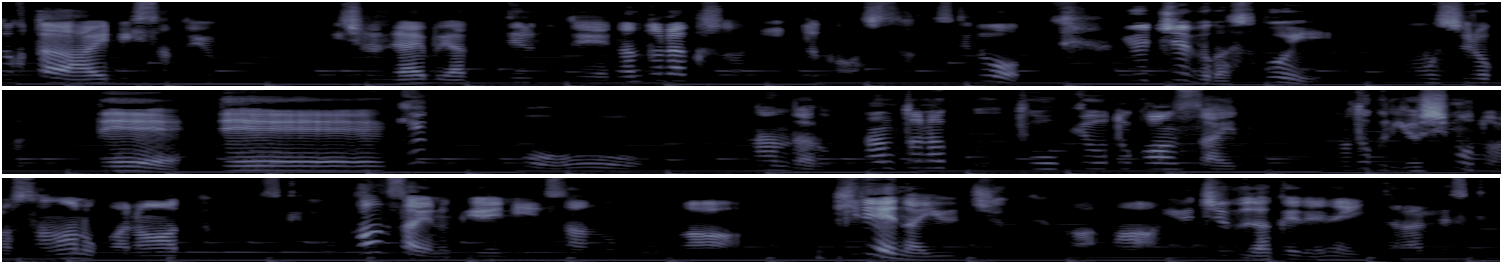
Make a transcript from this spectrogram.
ドクターハインリヒさんとよく一緒にライブやってるので、なんとなくその認とかはしてたんですけど、YouTube がすごい面白くって、で、結構、なんだろう、なんとなく東京と関西の、まあ、特に吉本の差なのかなって思うんですけど、関西の芸人さんの方が、綺麗な YouTube というか、まあ YouTube だけでね、言ったらあれですけど、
